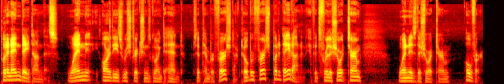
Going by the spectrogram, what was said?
Put an end date on this. When are these restrictions going to end? September 1st, October 1st? Put a date on it. If it's for the short term, when is the short term over?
